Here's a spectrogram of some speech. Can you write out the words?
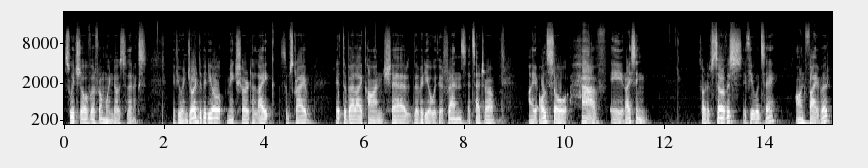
switched over from Windows to Linux. If you enjoyed the video, make sure to like, subscribe, hit the bell icon, share the video with your friends, etc. I also have a Ricing sort of service, if you would say, on Fiverr.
